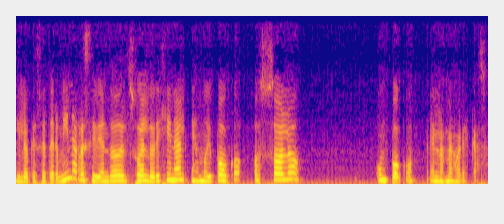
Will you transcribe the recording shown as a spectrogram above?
y lo que se termina recibiendo del sueldo original es muy poco o solo un poco en los mejores casos.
